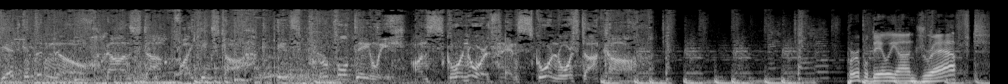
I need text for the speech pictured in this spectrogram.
Get in the know. Non-stop Vikings talk. It's Purple Daily on Score North and ScoreNorth.com. Purple Daily on draft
